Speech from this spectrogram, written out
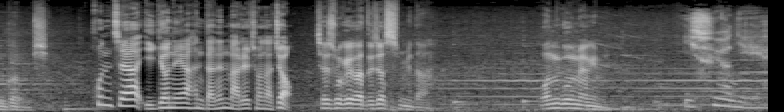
누가 음식. 혼자 이겨내야 한다는 말을 전하죠. 제 소개가 늦었습니다. 원고명입니다. 이수연이에요.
